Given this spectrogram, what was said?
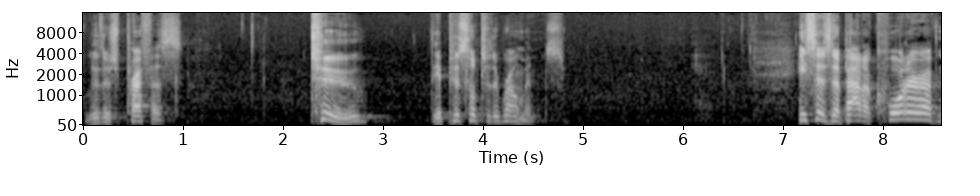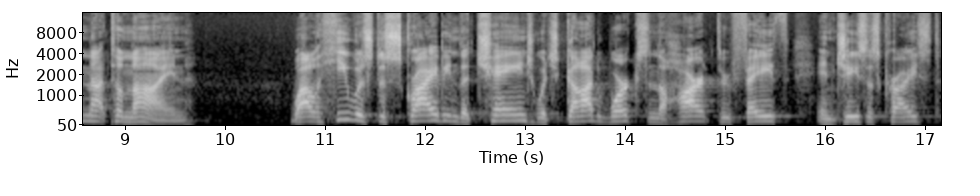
Luther's preface to the Epistle to the Romans. He says, about a quarter of not till nine, while he was describing the change which God works in the heart through faith in Jesus Christ,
